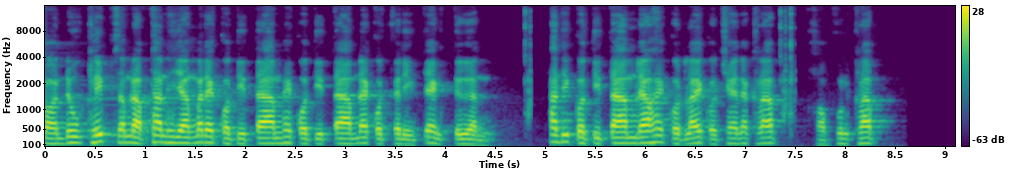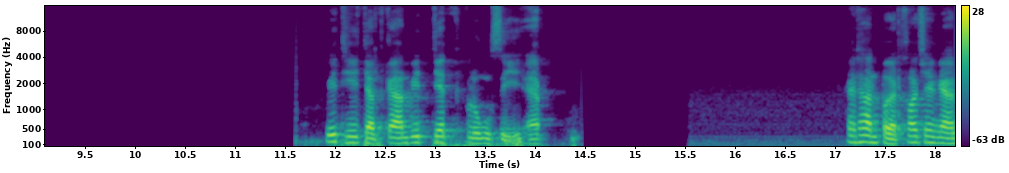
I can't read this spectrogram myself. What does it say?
ก่อนดูคลิปสำหรับท่านที่ยังไม่ได้กดติดตามให้กดติดตามและกดกระดิ่งแจ้งเตือน ท่านที่กดติดตามแล้วให้กดไลค์กดแชร์นะครับ ขอบคุณครับ วิธีจัดการวิดเจ็ตกรุงศรีแอป ให้ท่านเปิดเข้าใช้งาน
